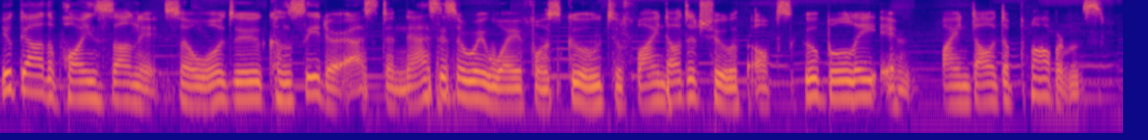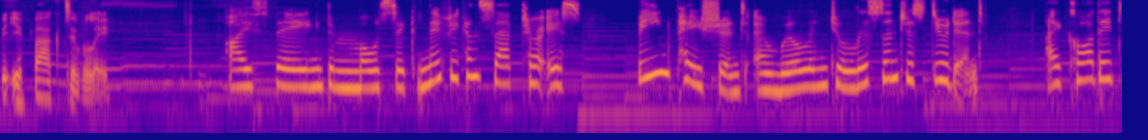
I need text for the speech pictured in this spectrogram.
You got the point, Sunny. So, what do you consider as the necessary way for school to find out the truth of school bullying find out the problems effectively? I think the most significant sector is being patient and willing to listen to student. I call it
